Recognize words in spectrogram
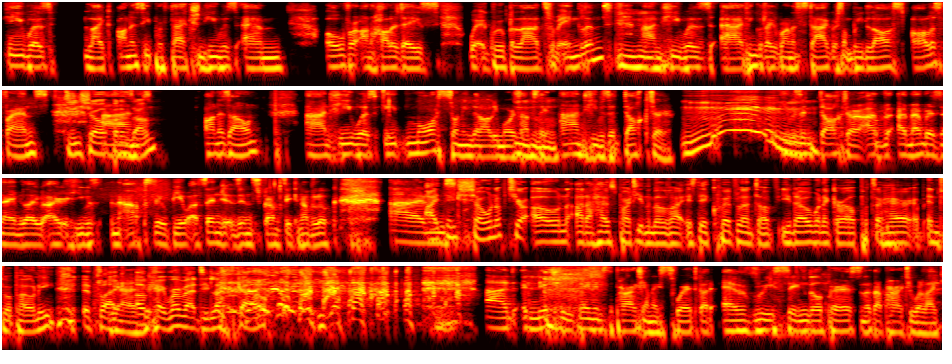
He was like honestly perfection. He was um over on holidays with a group of lads from England. Mhm. And he was, uh, I think, like on a stag or something. We lost all his friends. Did he show up on his own? on his own, and he was more stunning than Olly Murs, I'm saying, and he was a doctor. Mm. He was a doctor. I, I remember his name. Like I, he was an absolute beauty. I'll send you his Instagram so you can have a look. And I think showing up to your own at a house party in the middle of the night is the equivalent of, you know, when a girl puts her hair into a pony. It's like, Yeah. okay, we're ready, let's go. and literally came into the party, and I swear to God, every single person at that party were like,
